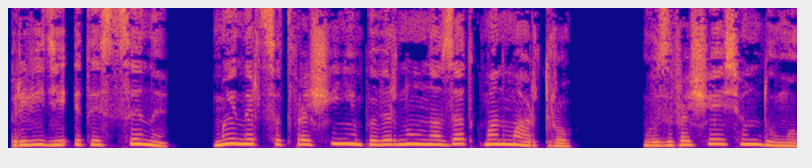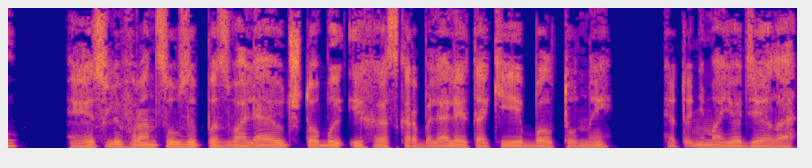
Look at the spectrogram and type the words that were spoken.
При виде этой сцены Мейнард с отвращением повернул назад к Монмартру. Возвращаясь, он думал. «Если французы позволяют, чтобы их оскорбляли такие болтуны, это не мое дело.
